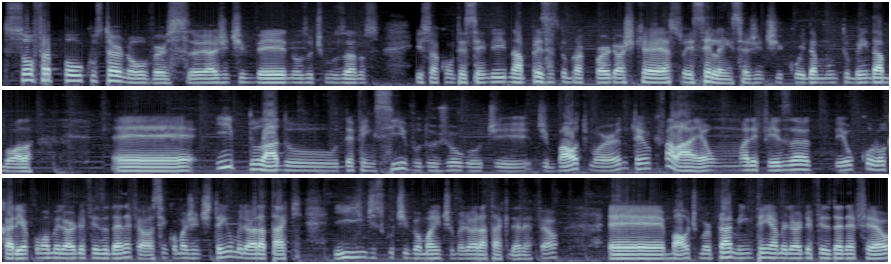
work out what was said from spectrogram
sofra poucos turnovers. A gente vê nos últimos anos isso acontecendo e na presença do Brock Purdy eu acho que é a sua excelência. A gente cuida muito bem da bola. É, e do lado defensivo do jogo de, de Baltimore, eu não tenho o que falar. É uma defesa, eu colocaria como a melhor defesa da NFL. Assim como a gente tem o melhor ataque e indiscutivelmente o melhor ataque da NFL, é, Baltimore, para mim, tem a melhor defesa da NFL.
